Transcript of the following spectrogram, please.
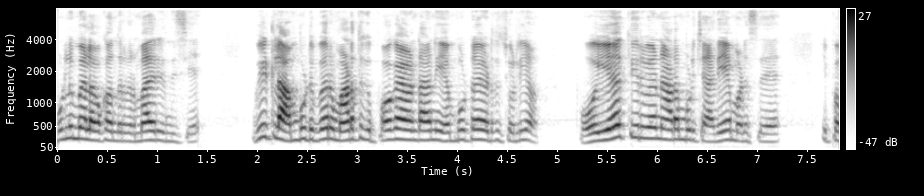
முள்ளு மேலே உட்காந்துருக்கிற மாதிரி இருந்துச்சு. வீட்டில் அம்புட்டு பேர் மடத்துக்கு போக வேண்டாம்னு எம்புட்டோ எடுத்து சொல்லியும் போயே தீர்வேன்னு அடம் பிடிச்ச அதே மனசு. இப்போ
